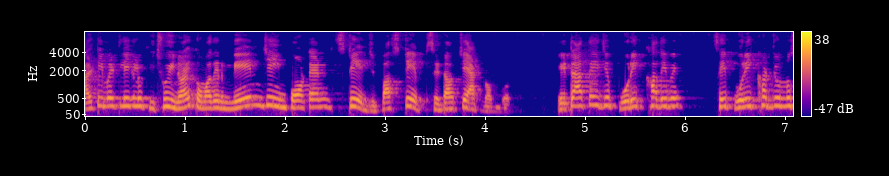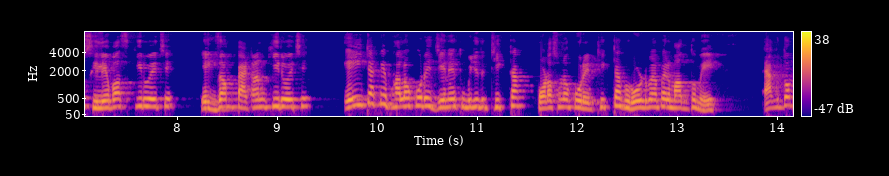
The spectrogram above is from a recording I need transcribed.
আলটিমেটলি এগুলো কিছুই নয়, তোমাদের মেন যে ইম্পর্ট্যান্ট স্টেজ বা স্টেপ সেটা হচ্ছে এক নম্বর। এটাতে যে পরীক্ষা দেবে, সেই পরীক্ষার জন্য সিলেবাস কি রয়েছে এক্সাম প্যাটার্ন কি রয়েছে, এইটাকে ভালো করে জেনে তুমি যদি ঠিকঠাক পড়াশোনা করে, ঠিকঠাক রোড ম্যাপের মাধ্যমে একদম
